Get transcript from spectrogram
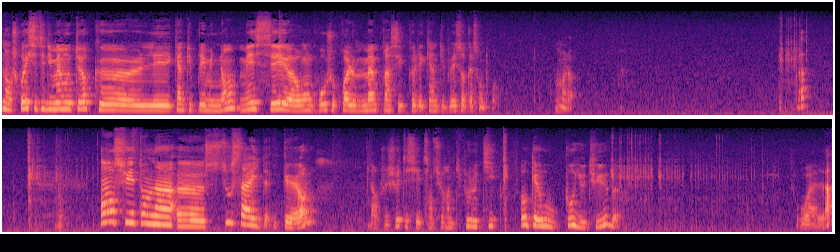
non, je croyais que c'était du même auteur que les quintuplés, mais non. Mais c'est euh, en gros, je crois, le même principe que les quintuplés, sauf qu'elles sont 3. Voilà. Ensuite, on a euh, Suicide Girl. Alors je vais essayer de censurer un petit peu le titre au cas où pour YouTube. Voilà.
